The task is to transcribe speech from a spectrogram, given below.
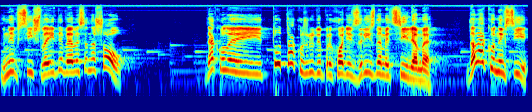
не всі, йшли і дивилися на шоу. Деколи і тут також люди приходять з різними цілями. Далеко не всі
